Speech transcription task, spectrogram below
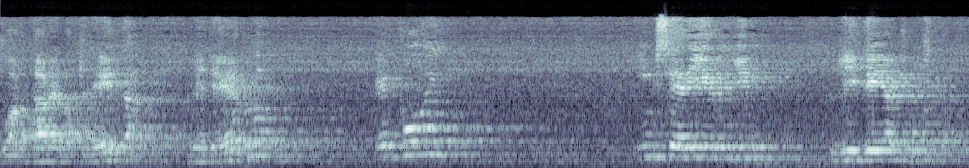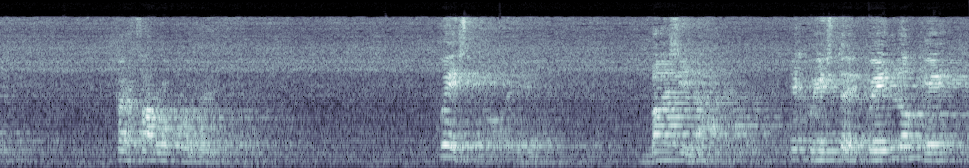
guardare l'atleta, vederlo e poi inserirgli l'idea giusta per farlo progredire. Questo è basilare e questo è quello che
